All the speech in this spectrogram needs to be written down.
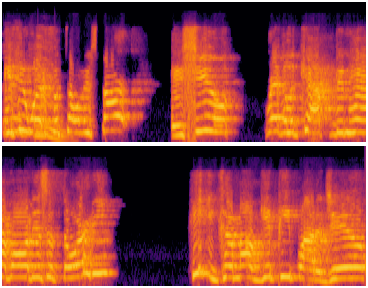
Thank it wasn't for Tony Stark and Shield, regular Cap didn't have all this authority. He can come out, get people out of jail,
